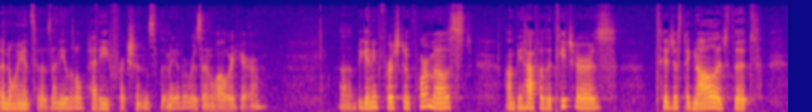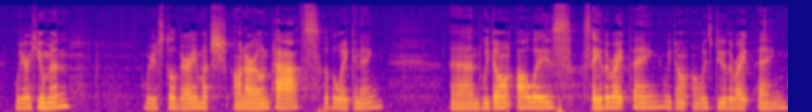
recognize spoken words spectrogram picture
annoyances, any little petty frictions that may have arisen while we're here. Uh, beginning first and foremost, on behalf of the teachers, to just acknowledge that we are human. We're still very much on our own paths of awakening. And we don't always say the right thing, we don't always do the right thing,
